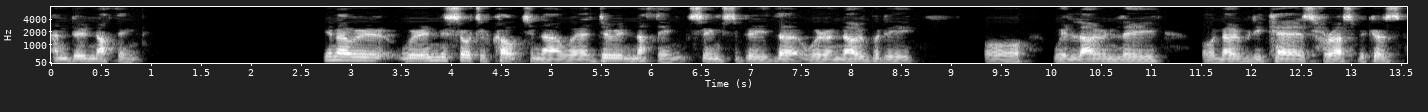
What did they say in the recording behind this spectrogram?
and do nothing you know, we're, we're in this sort of culture now where doing nothing seems to be that we're a nobody or we're lonely or nobody cares for us because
